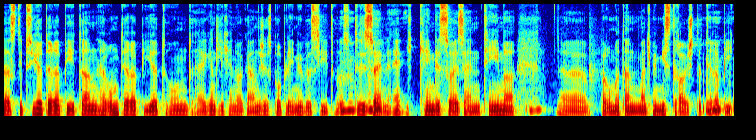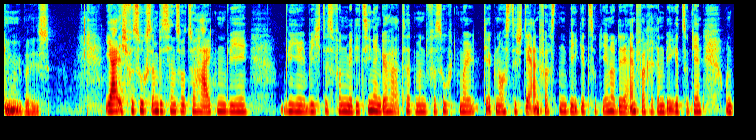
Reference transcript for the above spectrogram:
dass die Psychotherapie dann herumtherapiert und eigentlich ein organisches Problem übersieht. Oder so. Mhm. Das ist so mhm. ein, ich kenne das so als ein Thema, mhm. äh, warum man dann manchmal misstrauisch der Therapie gegenüber ist. Ja, ich versuche es ein bisschen so zu halten, wie wie, wie ich das von Medizinern gehört habe, man versucht mal diagnostisch die einfachsten Wege zu gehen oder die einfacheren Wege zu gehen und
